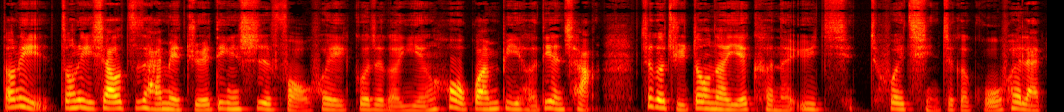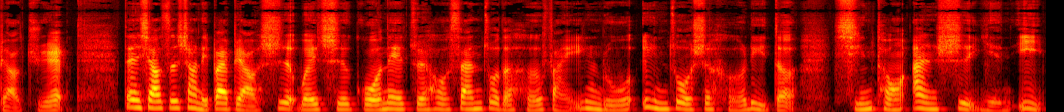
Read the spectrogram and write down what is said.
总理总理肖兹还没决定是否会过这个延后关闭核电厂，这个举动呢也可能预期会请这个国会来表决。但肖兹上礼拜表示，维持国内最后三座的核反应炉运作是合理的，形同暗示延役。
